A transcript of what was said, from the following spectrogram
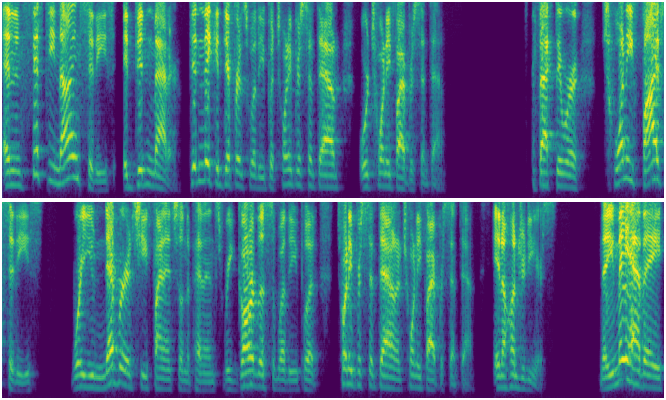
And in 59 cities, it didn't matter. Didn't make a difference whether you put 20% down or 25% down. In fact, there were 25 cities where you never achieve financial independence, regardless of whether you put 20% down or 25% down in 100 years. Now, you may have a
